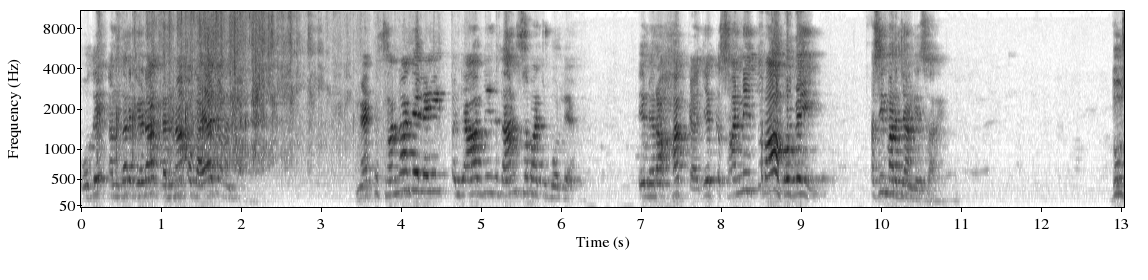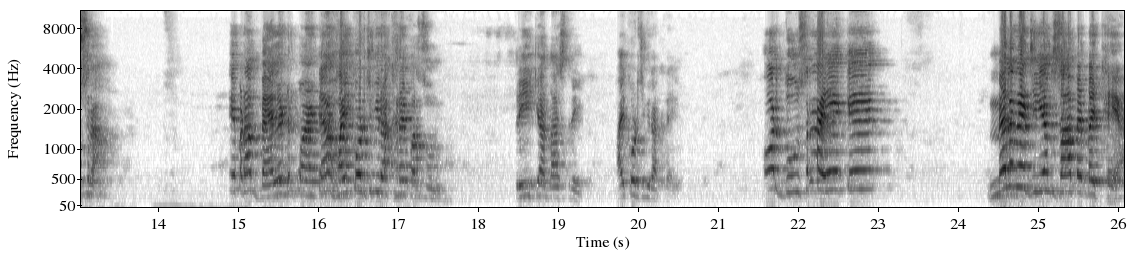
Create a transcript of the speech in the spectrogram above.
ਉਹਦੇ ਅੰਦਰ ਜਿਹੜਾ ਗੰਨਾ ਉਗਾਇਆ ਜਾਣਾ। ਚਾਹੀਦਾ ਮੈਂ ਕਿਸਾਨਾਂ ਦੇ ਲਈ ਪੰਜਾਬ ਦੀ ਵਿਧਾਨ ਸਭਾ 'ਚ ਬੋਲਿਆ। ਇਹ ਮੇਰਾ ਹੱਕ ਹੈ, ਜੇ ਕਿਸਾਨੀ ਤਬਾਹ ਹੋ ਗਈ, ਅਸੀਂ ਮਰ ਜਾਾਂਗੇ ਸਾਰੇ। ਦੂਸਰਾ, ਇਹ ਬੜਾ ਵੈਲਿਡ ਪੁਆਇੰਟ ਹੈ ਹਾਈ ਕੋਰਟ 'ਚ ਵੀ ਰੱਖ ਰਹੇ ਪਰਸੋਂ ਨੂੰ। ਤਰੀਕ ਹੈ 10 ਤਰੀਕ ਹਾਈ ਕੋਰਟ 'ਚ ਵੀ ਰੱਖ ਰਹੇ। ਔਰ ਦੂਸਰਾ ਇਹ ਕਿ ਮਿਲ ਦੇ ਜੀਐਮ ਸਾਹਿਬ ਬੈਠੇ ਆ।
